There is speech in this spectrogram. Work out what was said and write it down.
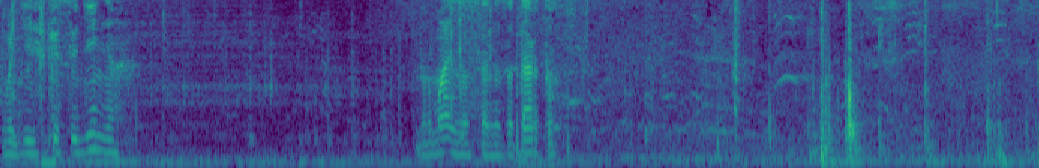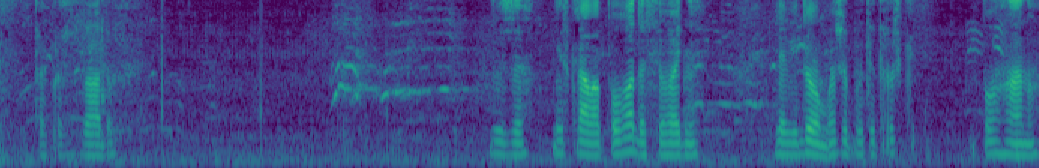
Водійське сидіння. Нормально, все не затерто. Також ззаду. Дуже яскрава погода сьогодні. Для відео може бути трошки погано.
